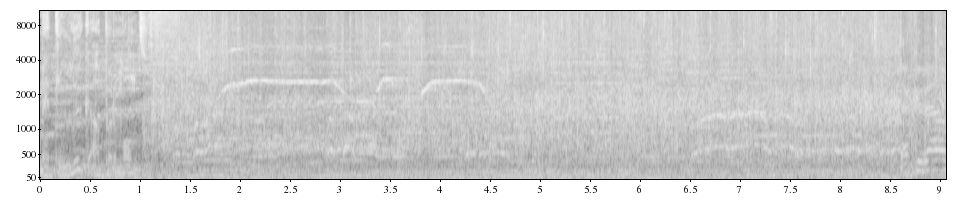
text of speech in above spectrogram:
met Luc Appermond. Dank u wel.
